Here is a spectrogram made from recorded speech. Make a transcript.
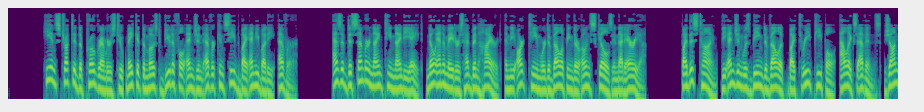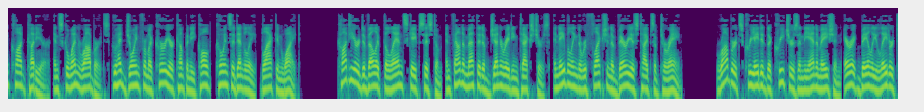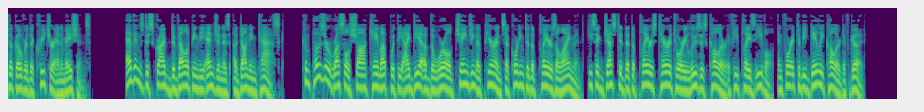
He instructed the programmers to make it the most beautiful engine ever conceived by anybody, ever. As of December 1998, no animators had been hired, and the art team were developing their own skills in that area. By this time, the engine was being developed by three people, Alex Evans, Jean-Claude Cottier, and Scawen Roberts who had joined from a courier company called, coincidentally, Black and White. Cottier developed the landscape system, and found a method of generating textures, enabling the reflection of various types of terrain. Roberts created the creatures and the animation Eric Bailey later took over the creature animations. Evans described developing the engine as a daunting task. Composer Russell Shaw came up with the idea of the world changing appearance according to the player's alignment. He suggested that the player's territory loses color if he plays evil, and for it to be gaily colored if good.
